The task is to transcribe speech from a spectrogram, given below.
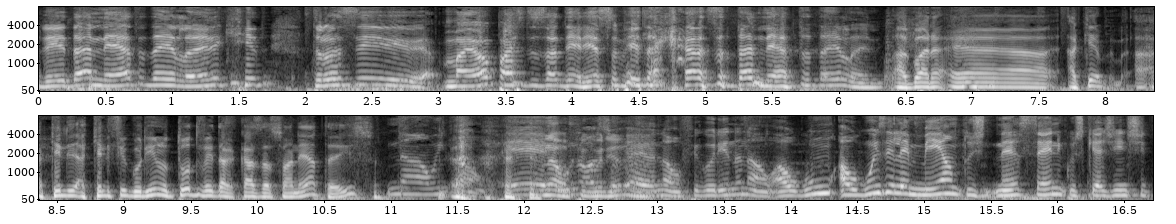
veio da neta da Elaine que trouxe a maior parte dos adereços veio da casa da neta da Elaine. Agora, é, aque- aquele, aquele figurino todo veio da casa da sua neta, é isso? Não, então. É, Não, o nosso- figurino é, não. figurino não. Algum, alguns elementos né, cênicos que a gente.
